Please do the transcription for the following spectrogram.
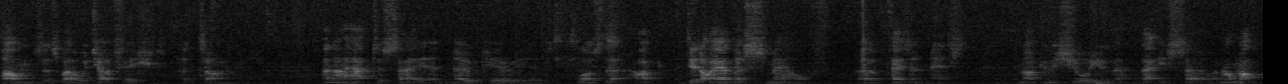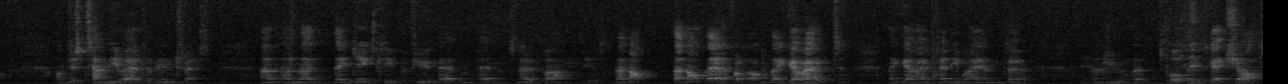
ponds as well, which I fished at times. And I have to say, at no period was that I, did I ever smell uh, pheasant nest. And I can assure you that that is so. And I'm not, I'm just telling you out of interest. And, and they, they did keep a few thousand pheasants, no partridges. They're not, they're not there for long. They go out, they go out anyway, and, uh, and the poor things get shot,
